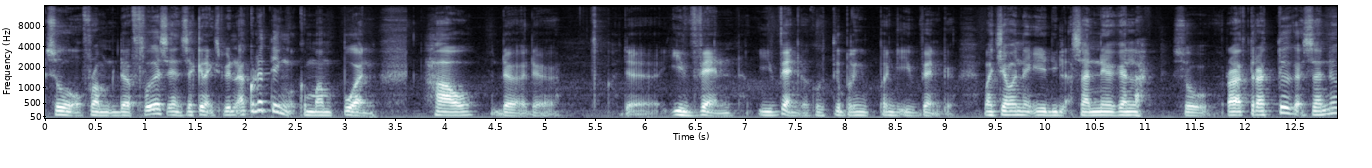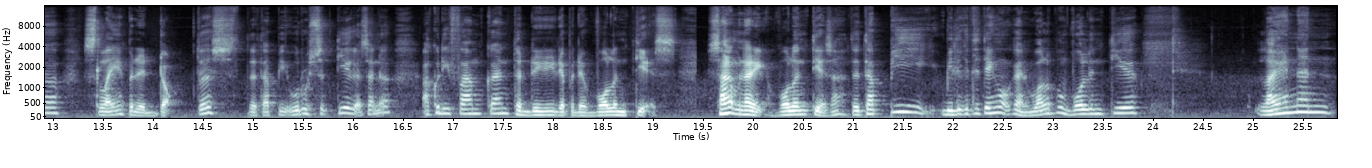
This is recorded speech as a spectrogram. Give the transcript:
So from the first and second experience aku dah tengok kemampuan how the the the event event ke kita panggil, panggil event ke macam mana ia dilaksanakan lah. So rata-rata kat sana selain pada doc doctors tetapi urus setia kat sana aku difahamkan terdiri daripada volunteers. Sangat menarik volunteers ah. Tetapi bila kita tengok kan walaupun volunteer layanan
